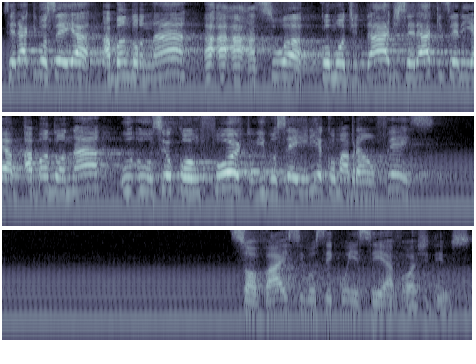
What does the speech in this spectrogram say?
Será que você ia abandonar a, a, a sua comodidade? Será que seria abandonar o, o seu conforto e você iria como Abraão fez? Só vai se você conhecer a voz de Deus.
